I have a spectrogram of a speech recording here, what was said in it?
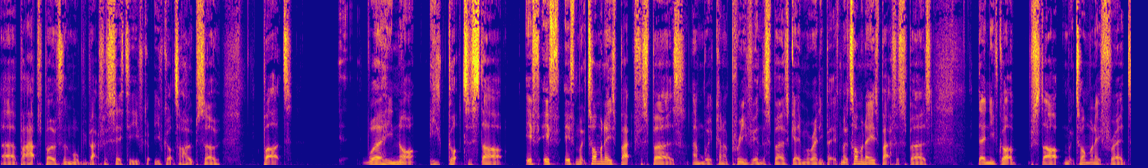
Uh, perhaps both of them will be back for City. You've got, you've got to hope so. But were he not, he's got to start. If if if McTominay's back for Spurs, and we're kind of previewing the Spurs game already, but if McTominay is back for Spurs, then you've got to start McTominay, Fred,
